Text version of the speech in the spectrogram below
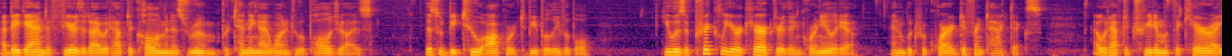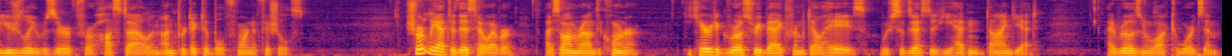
I began to fear that I would have to call him in his room, pretending I wanted to apologize. This would be too awkward to be believable. He was a pricklier character than Cornelia, and would require different tactics. I would have to treat him with the care I usually reserved for hostile and unpredictable foreign officials. Shortly after this, however, I saw him round the corner. He carried a grocery bag from Delhaize, which suggested he hadn't dined yet. I rose and walked towards him.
